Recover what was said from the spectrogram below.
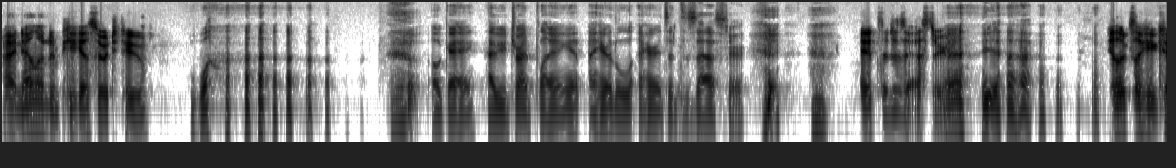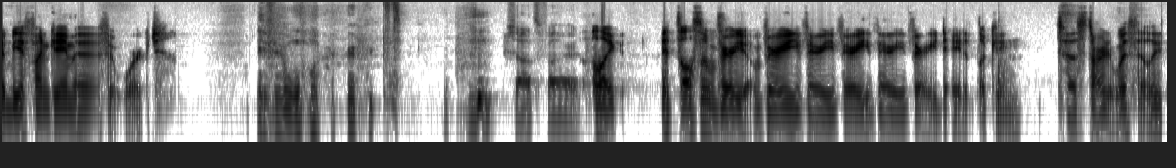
I downloaded PSO2. what okay have you tried playing it i hear the i hear it's a disaster It's a disaster. yeah It looks like it could be a fun game if it worked. if it worked shots fired Like it's also very, very, very, very, very, very dated looking to start it with at least.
